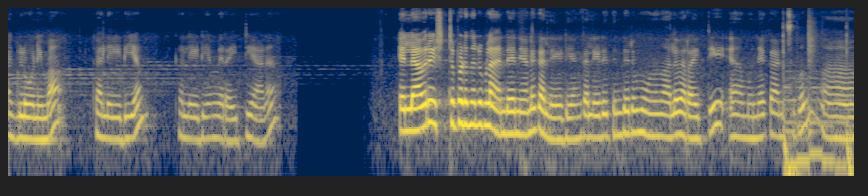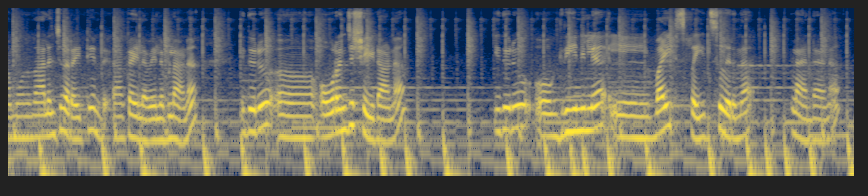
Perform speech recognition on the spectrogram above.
അഗ്ലോണിമ കലേഡിയം കലേഡിയം വെറൈറ്റിയാണ് എല്ലാവരും ഇഷ്ടപ്പെടുന്നൊരു പ്ലാന്റ് തന്നെയാണ് കലേഡിയം. കലേഡിയത്തിന്റെ ഒരു മൂന്ന് നാല് വെറൈറ്റി മുന്നേ കാണിച്ചതും മൂന്ന് നാലഞ്ച് വെറൈറ്റി ഉണ്ട്. കയ്യിൽ അവൈലബിൾ ആണ്. ഇതൊരു ഓറഞ്ച് ഷെയ്ഡാണ് ഇതൊരു ഗ്രീനിൽ വൈറ്റ് സ്ട്രൈറ്റ്സ് വരുന്ന പ്ലാന്റ് ആണ്.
